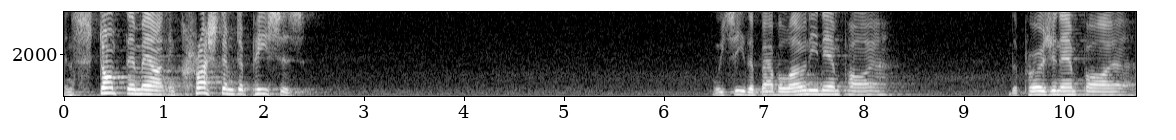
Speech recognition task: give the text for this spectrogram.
and stomp them out and crush them to pieces. We see the Babylonian Empire, the Persian Empire,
